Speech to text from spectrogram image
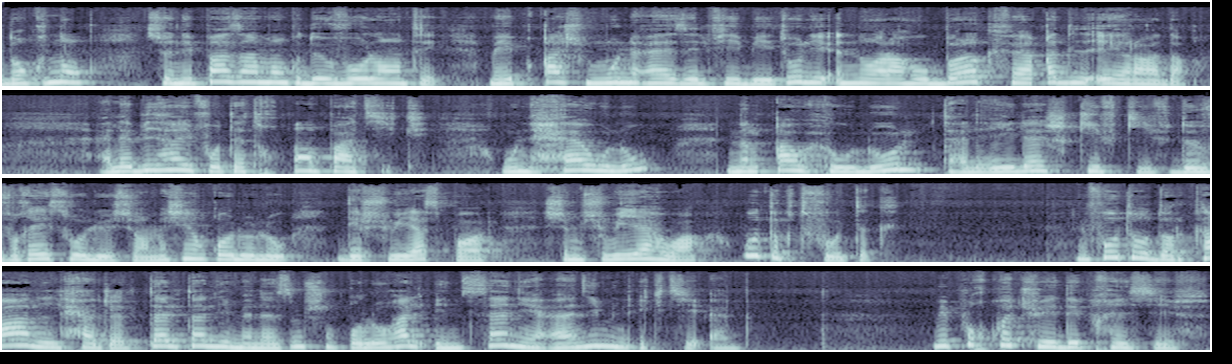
donc non ce n'est pas un manque de volonté ما يبقاش منعزل في بيتو لأنه راهو برك فاقد الإرادة على بها il faut être empathique ونحاولوا نلقاو حلول تاع العلاج كيف كيف de vraies solutions ماشي نقولوا له دير شوية سبور شم شوية هوا ودوك تفوتك. نفوتو دركا للحاجة الثالثة اللي ما لازمش نقولوها الإنسان يعاني من اكتئاب. mais pourquoi t'es dépressif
